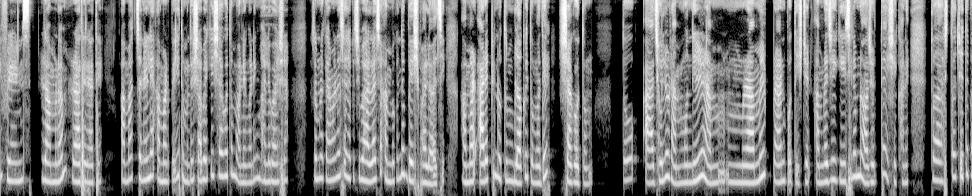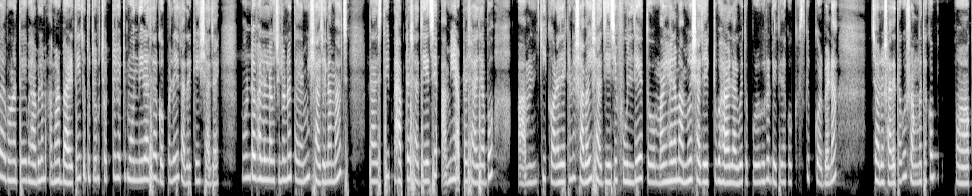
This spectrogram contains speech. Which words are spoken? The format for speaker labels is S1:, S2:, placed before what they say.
S1: High friends Ram Ram Radhe Radhe আমার চ্যানেলে আমার পেয়ে তোমাদের সবাইকে স্বাগতম, অনেক অনেক ভালোবাসা। তোমরা কেমন আছো? কিছু ভালো আছো আমরা কিন্তু বেশ ভালো আছি। আমার আরেকটি নতুন ব্লগে তোমাদের স্বাগতম। তো আজ হলো রাম মন্দিরে রাম, রামের প্রাণ প্রতিষ্ঠান। আমরা যে গিয়েছিলাম না অযোধ্যায় সেখানে। তো আজ তো আর যেতে পারব না, তাই ভাবলাম আমার বাড়িতেই তো দুটো ছোট্ট ছোট্ট মন্দির আছে আর গোপালের তাদেরকেই সাজায় মনটা ভালো লাগছিল না, তাই আমি সাজালাম আজ। রাজদীপ হাফটা সাজিয়েছে, আমি হাফটা সাজাবো। কী করা যায়? এখানে সবাই সাজিয়েছে ফুল দিয়ে, তো আমি ভাবলাম আমিও সাজাই, একটু ভালো লাগবে। তো পুরো ভিডিও দেখতে থাকো, স্কিপ করবে না। চলো সাথে থাকো, সঙ্গে থাকো।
